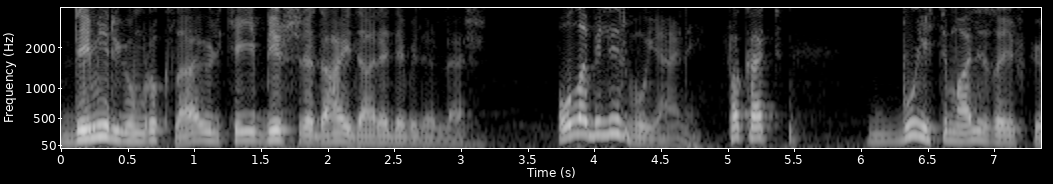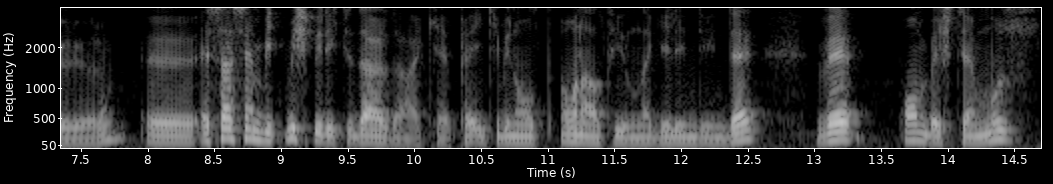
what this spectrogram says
demir yumrukla ülkeyi bir süre daha idare edebilirler. Olabilir bu yani. Fakat bu ihtimali zayıf görüyorum. Ee, esasen bitmiş bir iktidardı AKP 2016 yılına gelindiğinde ve 15 Temmuz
